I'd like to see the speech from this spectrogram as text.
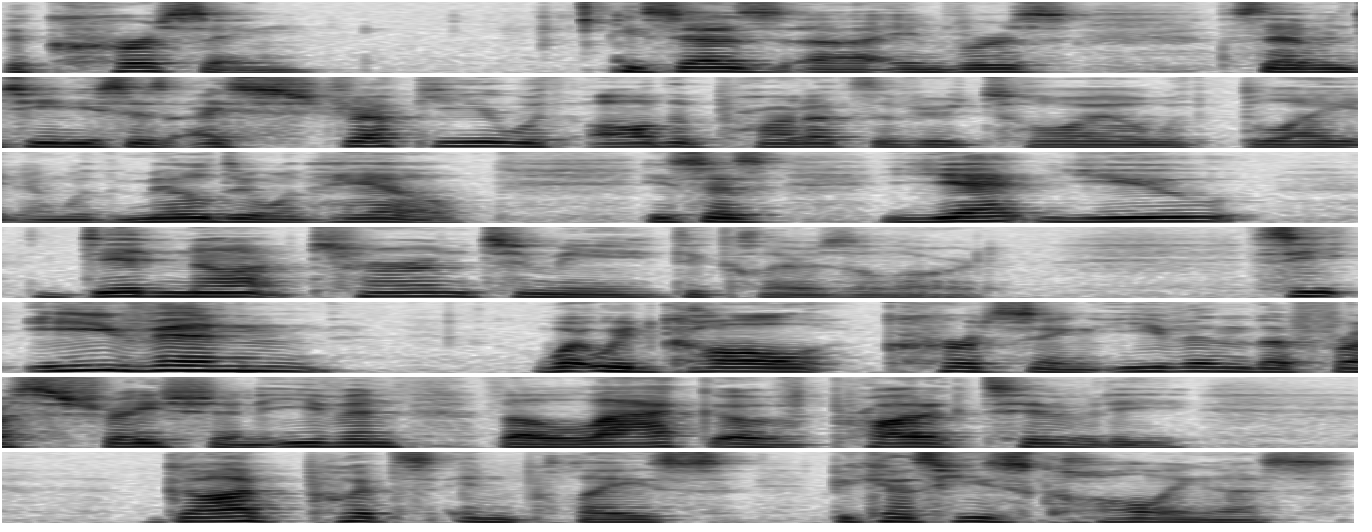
the cursing, he says uh, in verse 17, he says, I struck you with all the products of your toil, with blight and with mildew and with hail. He says, Yet you did not turn to me, declares the Lord. See, even what we'd call cursing, even the frustration, even the lack of productivity, God puts in place because He's calling us.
